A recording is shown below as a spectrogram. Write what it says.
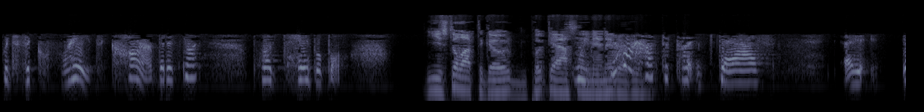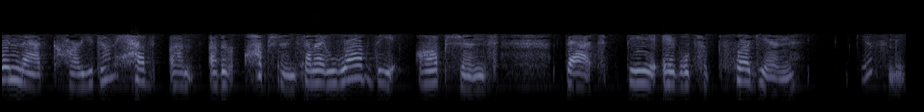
which is a great car, but it's not plug capable. You still have to go and put gasoline you in it. You still have to put gas uh, in that car. You don't have um, other options, and I love the options that being able to plug in gives me.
